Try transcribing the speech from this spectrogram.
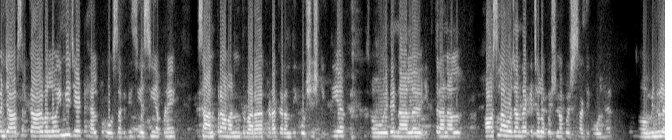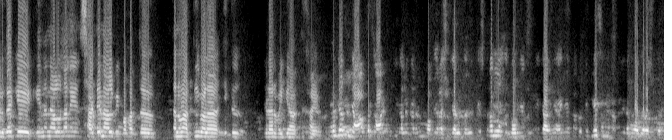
ਪੰਜਾਬ ਸਰਕਾਰ ਵੱਲੋਂ ਇਮੀਡੀਏਟ ਹੈਲਪ ਹੋ ਸਕਦੀ ਸੀ, ਅਸੀਂ ਆਪਣੇ ਕਿਸਾਨ ਭਰਾਵਾਂ ਨੂੰ ਦੁਬਾਰਾ ਖੜਾ ਕਰਨ ਦੀ ਕੋਸ਼ਿਸ਼ ਕੀਤੀ ਹੈ। ਸੋ ਇਹਦੇ ਨਾਲ ਇੱਕ ਤਰ੍ਹਾਂ ਨਾਲ ਹੌਸਲਾ ਹੋ ਜਾਂਦਾ ਕਿ ਚਲੋ ਕੁਝ ਨਾ ਕੁਝ ਸਾਡੇ ਕੋਲ ਹੈ। ਮੈਨੂੰ ਲੱਗਦਾ ਕਿ ਇਹਨਾਂ ਨਾਲ ਉਹਨਾਂ ਨੇ ਸਾਡੇ ਨਾਲ ਵੀ ਬਹੁਤ ਧੰਨਵਾਦੀ ਵਾਲਾ ਇੱਕ ਜਿਹੜਾ ਰਵੱਈਆ ਦਿਖਾਇਆ। ਪਰ ਜਦ ਪੰਜਾਬ ਸਰਕਾਰ ਤੁਸੀਂ ਗੱਲ ਕਰ ਰਹੇ ਹੋ ਮੁਆਵਜ਼ਾ ਰਾਸ਼ੀ ਜਾਰੀ ਕਰੇ ਕਿਸ ਤਰ੍ਹਾਂ ਦੀਆਂ ਗਰਦੌਰੀਆਂ ਕੀਤੀਆਂ ਜਾ ਰਹੀਆਂ ਹੈਗੀਆਂ ਤਾਂ ਕਿੰਨੇ ਸਮੇਂ ਤੱਕ ਜਿਹੜਾ ਮੁਆਵਜ਼ਾ ਰਾਸ਼ੀ ਜਾਰੀ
